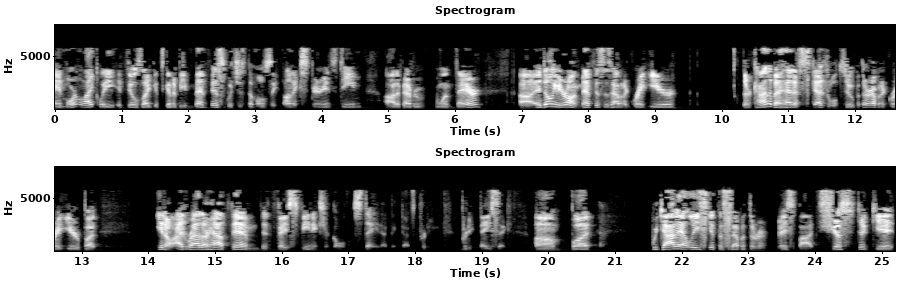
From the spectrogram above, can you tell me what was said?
and more than likely, it feels like it's going to be Memphis, which is the most unexperienced team out of everyone there. Uh, and don't get me wrong, Memphis is having a great year. They're kind of ahead of schedule too, but they're having a great year. But you know, I'd rather have them than face Phoenix or Golden State. I think that's pretty pretty basic. Um, but we got to at least get the seventh or eighth spot just to get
